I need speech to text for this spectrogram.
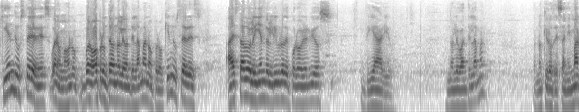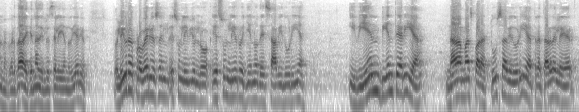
¿Quién de ustedes, bueno, mejor no, bueno, voy a preguntar, no levante la mano, pero ¿quién de ustedes ha estado leyendo el libro de Proverbios diario? No levante la mano. Pues no quiero desanimarme, ¿verdad? De que nadie lo esté leyendo diario. Pero el libro de Proverbios es un libro, es un libro lleno de sabiduría. Y bien, bien te haría, nada más para tu sabiduría, tratar de leer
